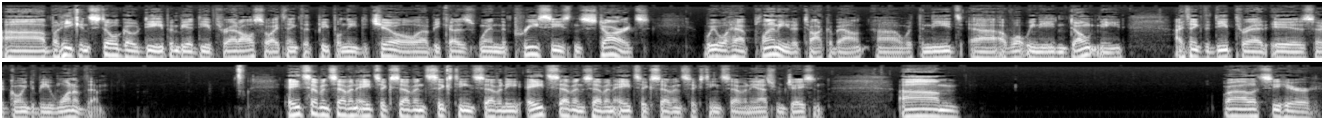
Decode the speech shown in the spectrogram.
uh, but he can still go deep and be a deep threat. Also, I think that people need to chill uh, because when the preseason starts, we will have plenty to talk about uh, with the needs uh, of what we need and don't need. I think the deep threat is going to be one of them. 877 867 1670. 877 867 1670. That's from Jason. Um, well, let's see here.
